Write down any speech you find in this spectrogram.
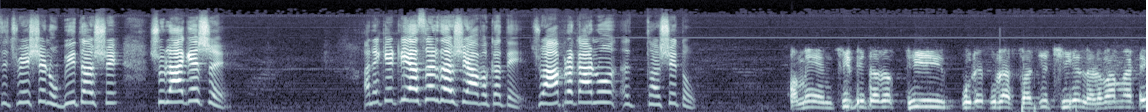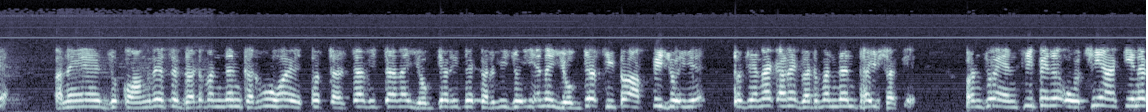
સિચ્યુએશન ઊભી થશે? શું લાગે છે? અને કેટલી અસર થશે આ વખતે? જો આ પ્રકારનું થશે તો? અમે એનસીપી તરફથી પૂરેપૂરા સજ્જ છીએ લડવા માટે. અને જો કોંગ્રેસે ગઠબંધન કરવું હોય તો ચર્ચા વિચારણા યોગ્ય રીતે કરવી જોઈએ અને યોગ્ય સીટો આપવી જોઈએ તો જેના કારણે ગઠબંધન થઈ શકે. પણ જો એનસીપી ને ઓછી આંકીને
